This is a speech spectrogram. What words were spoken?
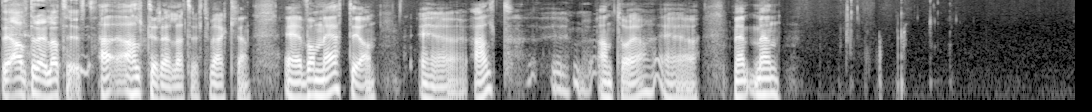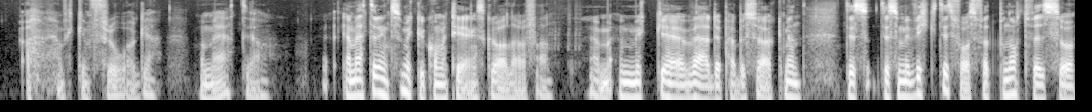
det är alltid relativt? Allt är relativt, verkligen. Eh, vad mäter jag? Eh, allt, Eh, antar jag. Eh, men, men ah, vilken fråga. Vad mäter jag? Jag mäter inte så mycket konverteringsgrad i alla fall. Eh, mycket värde per besök. Men det, det som är viktigt för oss, för att på något vis så,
